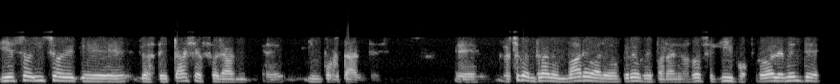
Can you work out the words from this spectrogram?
Y eso hizo de que los detalles fueran eh, importantes. Eh, los chicos entraron bárbaros, creo que para los dos equipos. Probablemente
